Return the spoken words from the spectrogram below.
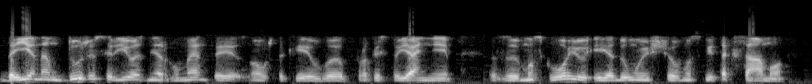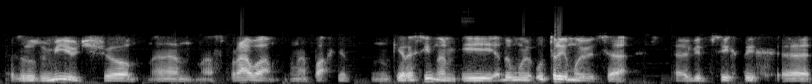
дає нам дуже серйозні аргументи знову ж таки в протистоянні з Москвою. І я думаю, що в Москві так само зрозуміють, що е, справа е, пахне керосином, і я думаю, утримуються е, від всіх тих е,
